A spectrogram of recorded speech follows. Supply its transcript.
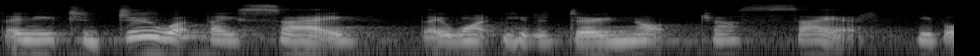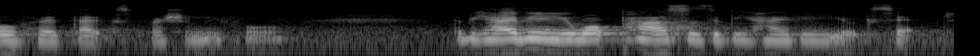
They need to do what they say they want you to do, not just say it. You've all heard that expression before. The behaviour you walk past is the behaviour you accept.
